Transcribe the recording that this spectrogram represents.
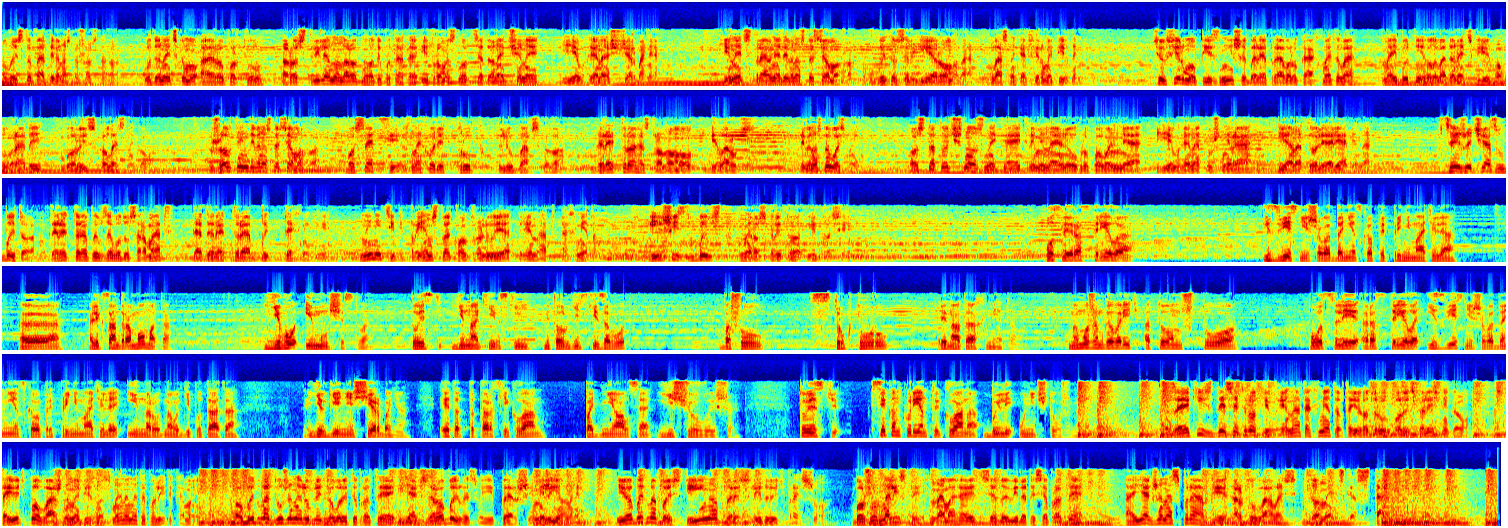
Листопад 96-го. У Донецькому аеропорту розстріляно народного депутата і промисловця Донеччини Євгена Щербаня. Кінець травня 97-го. Вбито Сергія Романа, власника фірми Південь. Цю фірму пізніше бере права рука Ахметова, майбутній голова Донецької облради Борис Колесников. Жовтень 97-го. По сетці знаходять труп Любарського, директора гастроному Білорусь. 98-й. Остаточно зникає кримінальне угруповання Євгена Кушніра і Анатолія Рябіна. В цей же час вбито директора пивзаводу Сармат та директора биттехніки. Нині ці підприємства контролює Рінат Ахметов. Більшість вбивств не розкрито і досі. После расстрела известнейшего донецкого предпринимателя э, Александра Момота, его имущество, то есть Янакиевский металлургический завод, вошел в структуру Рената Ахметова. Мы можем говорить о том, что после расстрела известнейшего донецкого предпринимателя и народного депутата Евгения Щербаня, этот татарский клан поднялся еще выше. То есть все конкуренты клана были уничтожены. За якісь 10 років Рінат Ахметов та його друг Борис Колєсніков стають поважними бізнесменами та політиками. Обидва дуже не люблять говорити про те, як заробили свої перші мільйони. І обидва постійно переслідують пресу. Бо журналісти намагаються довідатися про те, а як же насправді гартувалась Донецька сталь.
